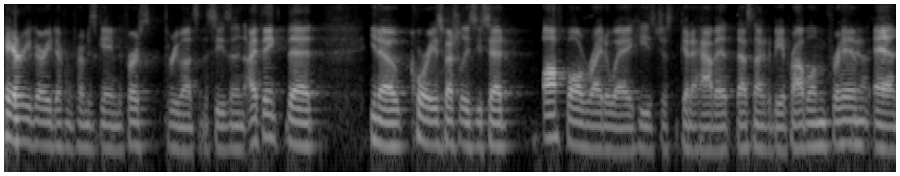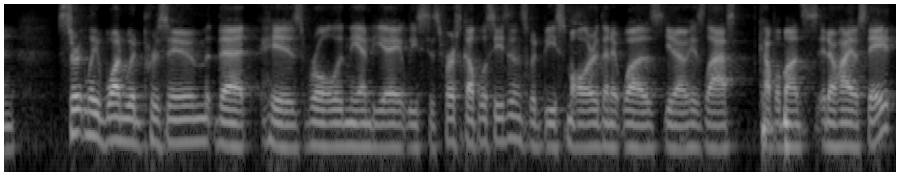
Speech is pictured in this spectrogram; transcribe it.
very, very different from his game the first three months of the season. I think that, you know, Corey, especially as you said, off ball right away, he's just going to have it. That's not going to be a problem for him. Yeah. And certainly one would presume that his role in the NBA, at least his first couple of seasons, would be smaller than it was, you know, his last couple months at Ohio State.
